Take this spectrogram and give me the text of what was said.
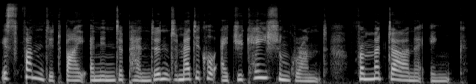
is funded by an independent medical education grant from Moderna Inc.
